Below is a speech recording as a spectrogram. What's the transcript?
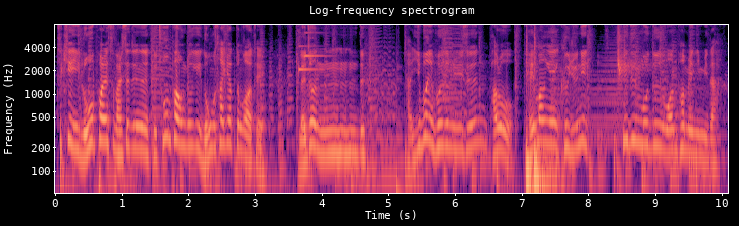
특히 이 로보팔에서 발사되는 그 초음파 공격이 너무 사기였던 것 같아. 레전드. 자 이번에 보여드릴 유닛은 바로 대망의 그 유닛 히든 모드 원퍼맨입니다.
